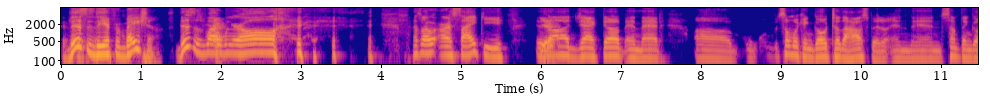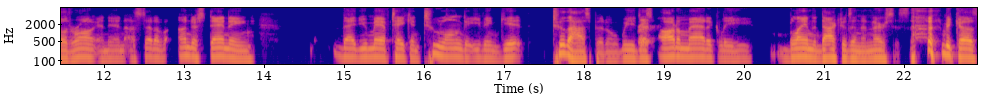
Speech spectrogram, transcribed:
this is the information. This is why we're all that's why our psyche is Yeah. all jacked up and that uh someone can go to the hospital and then something goes wrong and then instead of understanding that you may have taken too long to even get to the hospital we just automatically blame the doctors and the nurses because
